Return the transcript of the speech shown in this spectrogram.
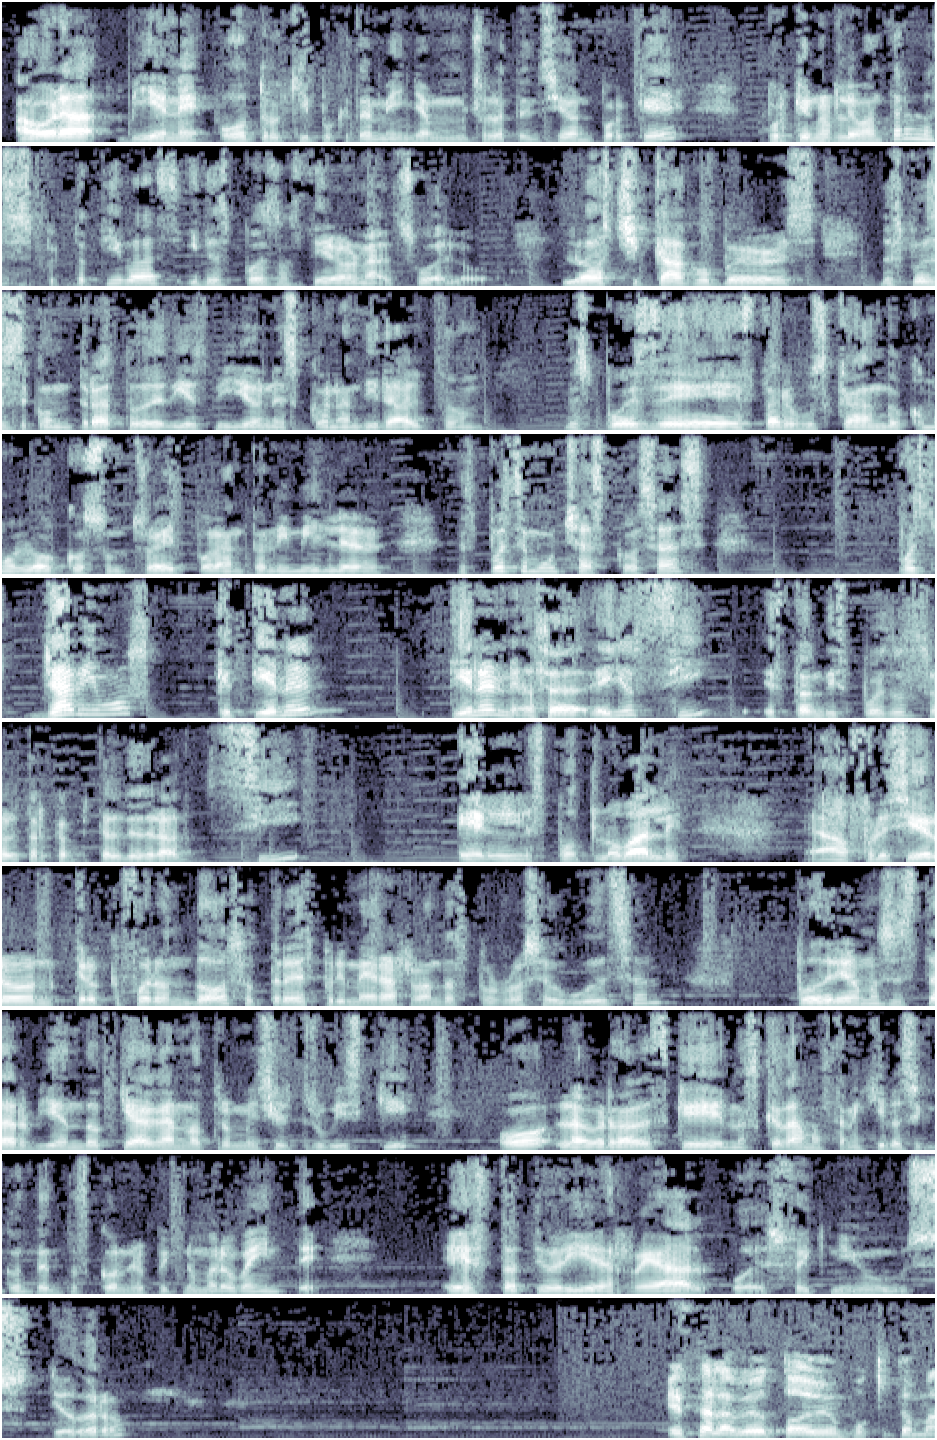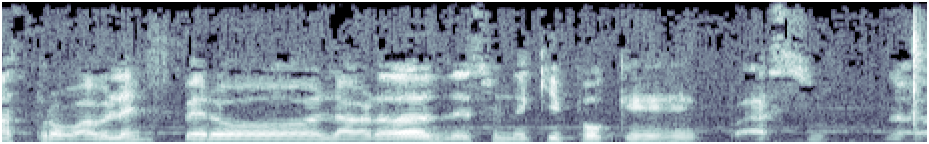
ahora viene otro equipo que también llama mucho la atención, ¿por qué? porque nos levantaron las expectativas y después nos tiraron al suelo. Los Chicago Bears, después de ese contrato de 10 millones con Andy Dalton, después de estar buscando como locos un trade por Anthony Miller, después de muchas cosas, pues ya vimos que tienen, tienen, o sea, ellos sí están dispuestos a soltar capital de draft, sí el spot lo vale. Ofrecieron, creo que fueron dos o tres primeras rondas por Russell Wilson podríamos estar viendo que hagan otro Mitchell Trubisky o la verdad es que nos quedamos tranquilos y contentos con el pick número 20. ¿Esta teoría es real o es fake news, Teodoro? Esta la veo todavía un poquito más probable, pero la verdad es un equipo que,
